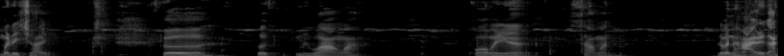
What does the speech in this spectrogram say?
ไม่ได้ใช้ เออ เอยไม่วางวะพอไหมเนี่ยสามัน แล้วมันหายไปกัน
